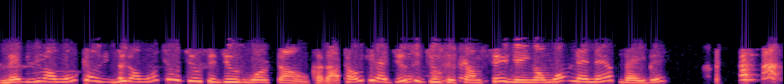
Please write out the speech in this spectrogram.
maybe you don't want your you don't want your juicy juice worked on because I told you that juicy juice is something serious. You ain't gonna want nothing else, baby.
